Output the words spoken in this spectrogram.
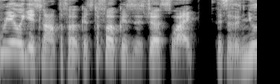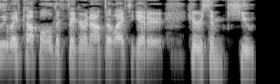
really is not the focus. The focus is just like this is a newlywed couple. They're figuring out their life together. Here's some cute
